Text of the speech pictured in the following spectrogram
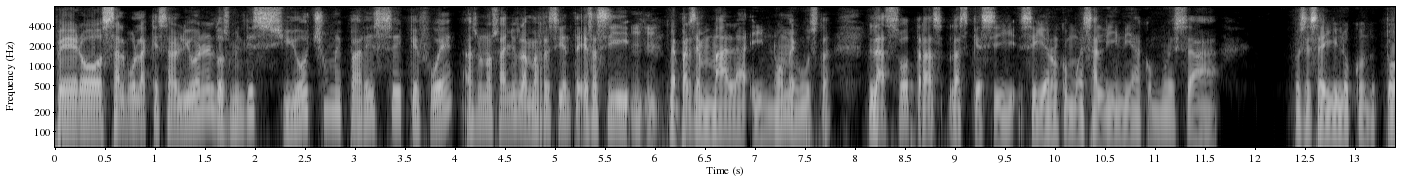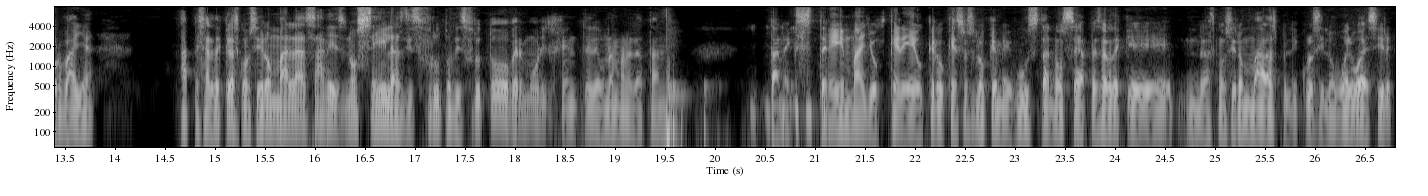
Pero salvo la que salió en el 2018, me parece que fue, hace unos años, la más reciente, esa sí me parece mala y no me gusta. Las otras, las que sí siguieron como esa línea, como esa, pues ese hilo conductor, vaya, a pesar de que las considero malas, sabes, no sé, las disfruto, disfruto ver morir gente de una manera tan, tan extrema, yo creo, creo que eso es lo que me gusta, no sé, a pesar de que las considero malas películas y lo vuelvo a decir,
